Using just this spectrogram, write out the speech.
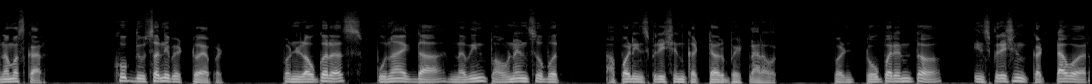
नमस्कार. खूप दिवसांनी भेटतोय आपण. पण लवकरच पुन्हा एकदा नवीन पाहुण्यांसोबत आपण इन्स्पिरेशन कट्ट्यावर भेटणार आहोत. पण तोपर्यंत इन्स्पिरेशन कट्टावर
